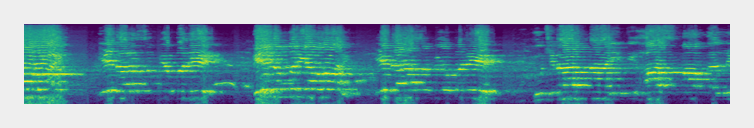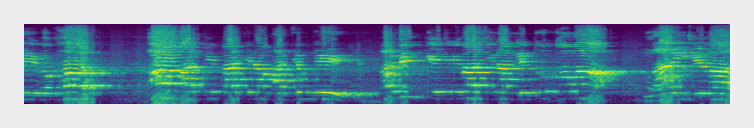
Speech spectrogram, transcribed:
రావాలి ఏ ધારાસભ્યપદે બે નંબર આવવાય એ ધારાસભ્યપદે ગુજરાતના ઇતિહાસમાં પહેલી વખત આમ આદમી પાર્ટીના માધ્યમથી અરવિંદ કેજરીવાલજીના નેતૃત્વમાં મારી જેવા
